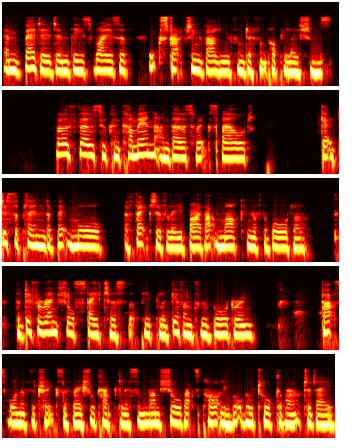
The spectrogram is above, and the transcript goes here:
embedded in these ways of extracting value from different populations. Both those who can come in and those who are expelled get disciplined a bit more effectively by that marking of the border. The differential status that people are given through bordering, that's one of the tricks of racial capitalism. And I'm sure that's partly what we'll talk about today.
